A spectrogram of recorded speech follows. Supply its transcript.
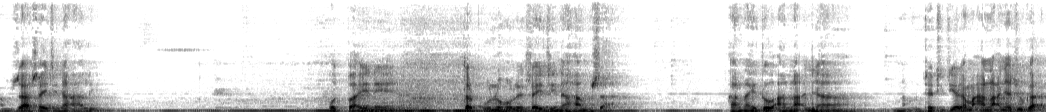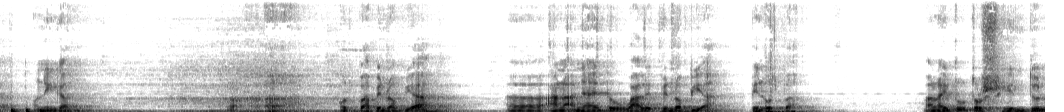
Hamzah Sayyidina Ali. Utbah ini terbunuh oleh Sayyidina Hamzah. Karena itu anaknya jadi dia sama anaknya juga meninggal. Uh, Utbah bin Rabi'ah uh, anaknya itu Walid bin Rabi'ah bin Utbah. Karena itu terus Hindun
